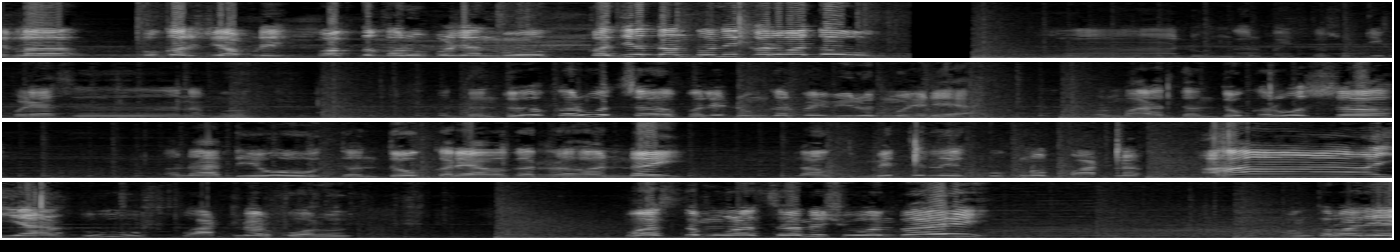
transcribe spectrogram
એટલે શું કરશું આપણે? કોક તો કરવું પડશે હું કદી ધંધો નહીં કરવા દઉં. ડુંગરભાઈ તો છૂટી પડ્યા છે ને હું ધંધો તો કરવો જ છે. ભલે ડુંગરભાઈ વિરોધમાં હેડ્યા, પણ મારે ધંધો કરવો જ છે. અને આ દેવો ધંધો કર્યા વગર રહ નહીં. એટલે ગમે તેને કોકનો પાર્ટનર હા, યાર હું પાર્ટનર ખોલું મસ્ત મોણસ છે ને શોભનભાઈ ફોન કરવા દે.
